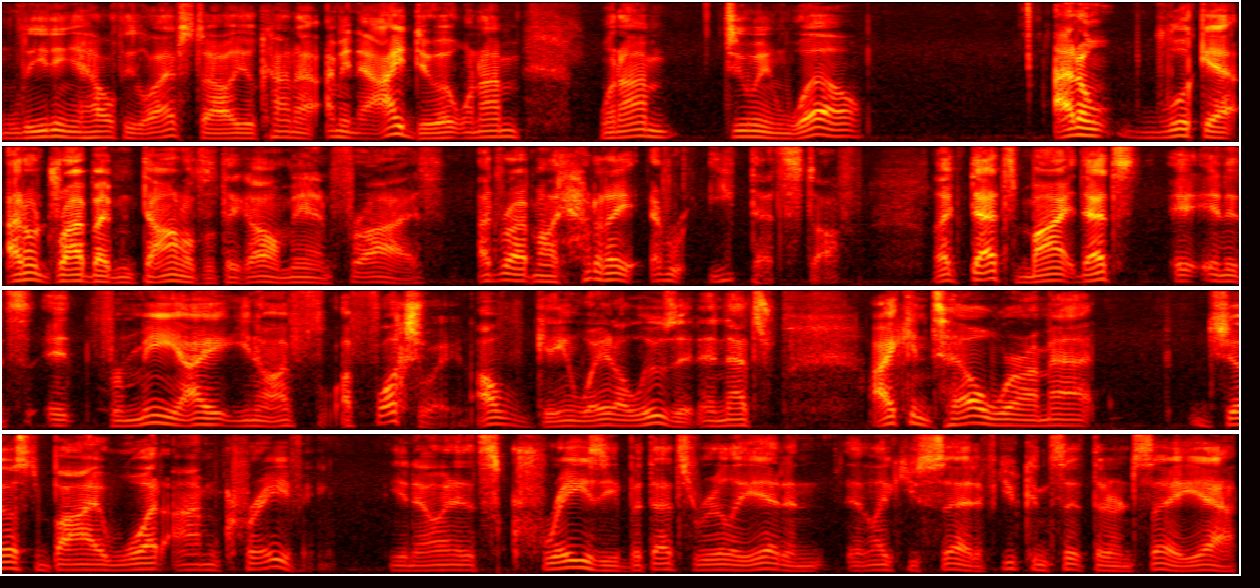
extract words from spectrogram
leading a healthy lifestyle, you'll kind of I mean, I do it when I'm when I'm doing well, I don't look at I don't drive by McDonald's and think, oh man, fries. I drive I'm like, how did I ever eat that stuff? Like that's my that's and it's it for me. I you know I, I fluctuate. I'll gain weight, I'll lose it, and that's I can tell where I'm at just by what I'm craving. You know, and it's crazy, but that's really it. And, and like you said, if you can sit there and say, yeah,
